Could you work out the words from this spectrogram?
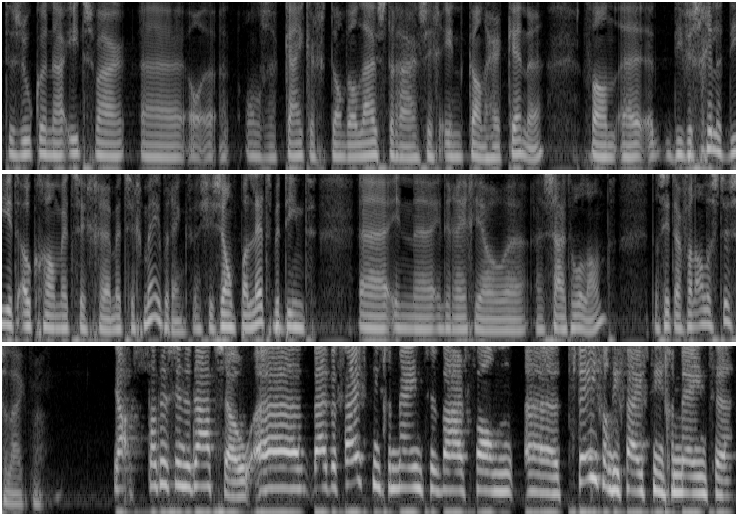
te zoeken naar iets waar onze kijker, dan wel luisteraar, zich in kan herkennen. Van die verschillen die het ook gewoon met zich, met zich meebrengt. Als je zo'n palet bedient in, in de regio Zuid-Holland, dan zit daar van alles tussen, lijkt me. Ja, dat is inderdaad zo. Uh, wij hebben 15 gemeenten, waarvan uh, twee van die 15 gemeenten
